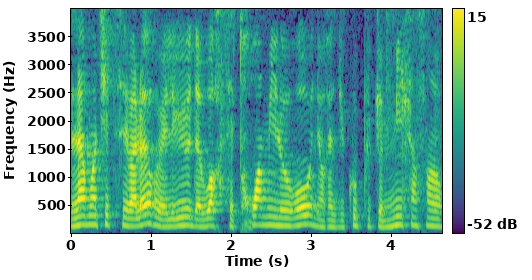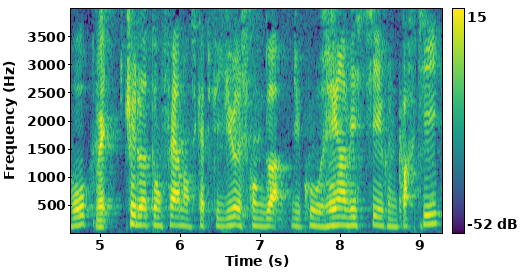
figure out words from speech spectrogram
la moitié de ses valeurs. Au lieu d'avoir ces 3000 euros, il ne reste du coup plus que 1500 euros. Que doit-on faire dans ce cas de figure? Est-ce qu'on doit du coup réinvestir une partie?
